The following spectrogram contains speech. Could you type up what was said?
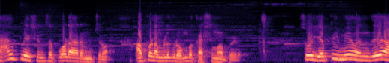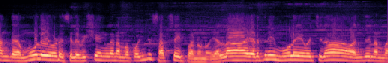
கால்குலேஷன்ஸை போட ஆரம்பிச்சிரும். அப்போ நம்மளுக்கு ரொம்ப கஷ்டமா போயிடும். ஸோ எப்பயுமே வந்து அந்த மூளையோட சில விஷயங்களை நம்ம கொஞ்சம் சப்சைட் பண்ணணும். எல்லா இடத்துலையும் மூளையை வச்சு தான் வந்து நம்ம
